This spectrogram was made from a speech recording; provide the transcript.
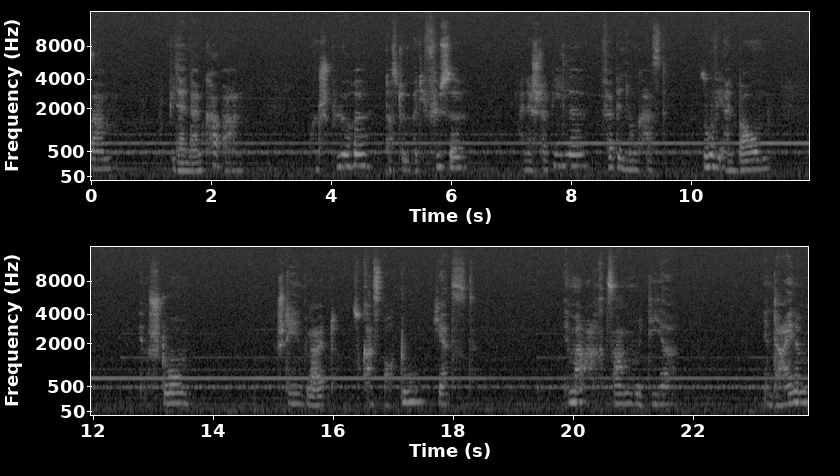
langsam wieder in deinem Körper an und spüre, dass du über die Füße eine stabile Verbindung hast, so wie ein Baum im Sturm stehen bleibt, so kannst auch du jetzt immer achtsam mit dir in deinem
